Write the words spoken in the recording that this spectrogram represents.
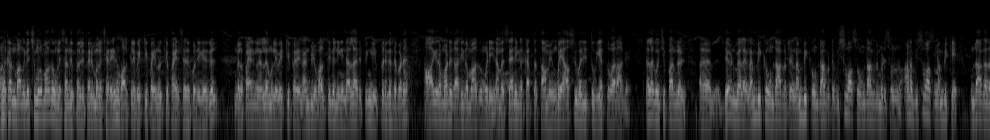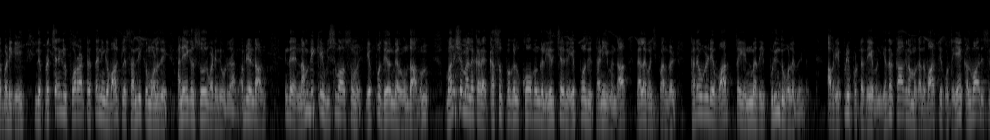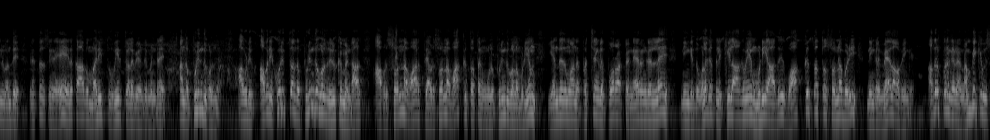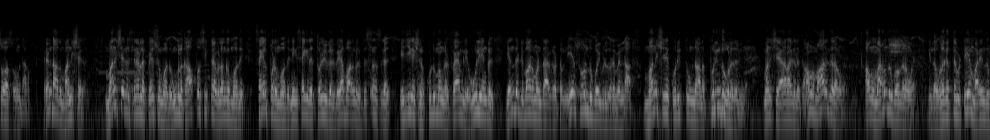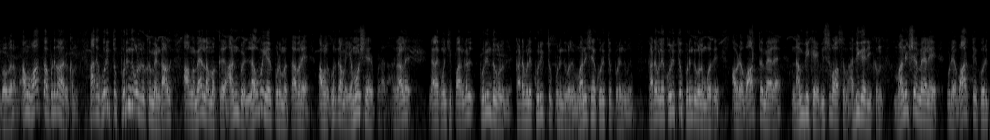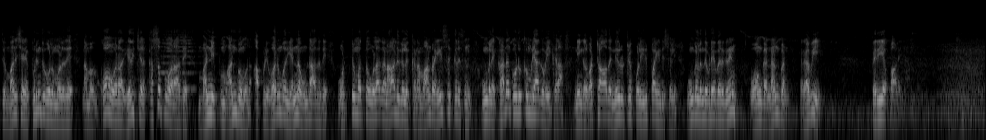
வணக்கம் அன்பா நிகழ்ச்சி மூலமாக உங்களை சந்திப்பதில் பெருமகிழ்ச்சி அடைகிறேன் வாழ்க்கையில் வெற்றி பயன் நோக்கி பயணம் செய்து கொண்டிருக்கிறீர்கள். உங்கள் பயணங்கள் நல்ல முறையில் வெற்றி பெற நண்பின் வாழ்த்துக்கள். நீங்கள் நல்லா இருப்பீங்க. இப்போ இருக்கிறத விட ஆயிரம் மடங்கு அதிகமாக முடி. நம்ம சேனைகள் கத்த தாமே உங்களை ஆசீர்வதித்து உயர்த்துவாராக. நல்லா கொஞ்சம் பாருங்கள் தேவன் மேலே நம்பிக்கை உண்டாகட்டும் நம்பிக்கை உண்டாகட்டும் விசுவாசம் உண்டாகட்டும் என்று சொல்லணும் ஆனால் விசுவாசம் நம்பிக்கை உண்டாகாதபடிக்கு இந்த பிரச்சனைகள் போராட்டத்தை நீங்கள் வாழ்க்கையில் சந்திக்கும் பொழுது அநேகர் சோர்வடைந்து விடுறார்கள் அப்படி என்றால் இந்த நம்பிக்கை விசுவாசம் எப்போ தேவன் மேல் உண்டாகும்? மனுஷன் மேல இருக்கிற கசப்புகள் கோபங்கள் எரிச்சல்கள் எப்போது தனியும் என்றால் நல்லா கொஞ்சம் பாருங்கள். கடவுளுடைய வார்த்தை என்பதை புரிந்து கொள்ள வேண்டும். அவர் எப்படிப்பட்ட தேவன்? எதற்காக நமக்கு அந்த வார்த்தையை கொடுத்த? ஏன் கல்வாரிசில் வந்து இரத்த ஏன் எனக்காக மறித்து உயிர் தொழ வேண்டும் என்று அந்த புரிந்து கொள்ளுங்க அவருடைய அவரை குறித்து அந்த புரிந்து கொள்ளுதல் இருக்கும் என்றால் அவர் சொன்ன வார்த்தை அவர் சொன்ன வாக்கு தத்தம் உங்களுக்கு புரிந்து கொள்ள முடியும். எந்த விதமான பிரச்சனைகளை போராட்ட நேரங்களில் நீங்கள் இந்த உலகத்தில் கீழாகவே முடியாது. வாக்கு தத்துவம் சொன்னபடி நீங்கள் மேலாவீங்க. அதன் பிறகு நம்பிக்கை விசுவாசம் உண்டாகும். ரெண்டாவது மனுஷர்கள். மனுஷங்கள் சிலரில் பேசும்போது உங்களுக்கு ஆப்போசிட்டாக விளங்கும் போது செயல்படும் போது நீங்கள் செய்கிற தொழில்கள் வியாபாரங்கள் பிஸ்னஸ்கள் எஜுகேஷன் குடும்பங்கள் ஃபேமிலி ஊழியங்கள் எந்த டிபார்ட்மெண்ட்டாக இருக்கட்டும் ஏன் சோர்ந்து போய் விடுகிறோம் என்றால் மனுஷனை குறித்து உண்டான புரிந்து கொள்ளுதல் இல்லை. மனுஷன் யாராக இருக்கு? அவங்க மாறுகிறவங்க. அவங்க மறந்து போகிறவங்க. இந்த உலகத்தை விட்டே மறைந்து போகிறவங்க. அவங்க வார்த்தை அப்படிதான் இருக்கும். அதை குறித்து புரிந்து கொள்ள இருக்கும் என்றால் அவங்க மேல் நமக்கு அன்பு லவ் ஏற்படுமே தவிர அவங்களை குறித்து நம்ம எமோஷன் ஏற்படாது. அதனால நல்லா கொஞ்சம் பாருங்கள் புரிந்து கொள்ளுதல். கடவுளை குறித்து புரிந்து கொள்ளுது மனுஷனை குறித்து புரிந்து கொள்ளும் கடவுளை குறித்து புரிந்து கொள்ளும்போது அவருடைய வார்த்தை மேலே நம்பிக்கை விசுவாசம் அதிகரிக்கும். மனுஷன் மேலே உடைய வார்த்தை குறித்து மனுஷனை புரிந்து கொள்ளும் பொழுது நமக்கு கோபம் வராது எரிச்சல் கசப்பு வராது மன்னிப்பும் அன்பும் வரும். அப்படி வரும்போது என்ன உண்டாகுது? ஒட்டுமொத்த உலக நாடுகளுக்கு நம் ஆன்ற இயேசு கிறிஸ்தன் உங்களை கடன் கொடுக்கும்படியாக வைக்கிறார். நீங்கள் வற்றாத நீருற்றை போல் இருப்பாய் என்று சொல்லி உங்களிருந்து விடைபெறுகிறேன். உங்கள் நண்பன் ரவி பெரியபாளையம்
